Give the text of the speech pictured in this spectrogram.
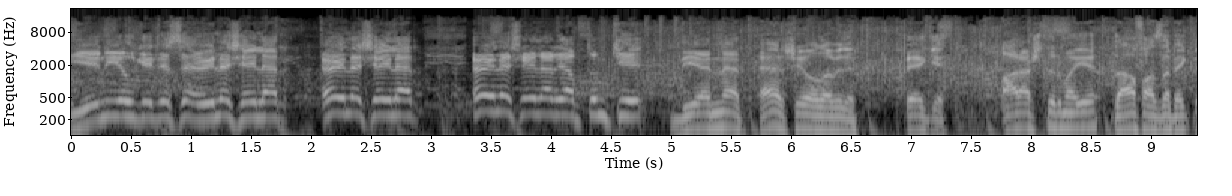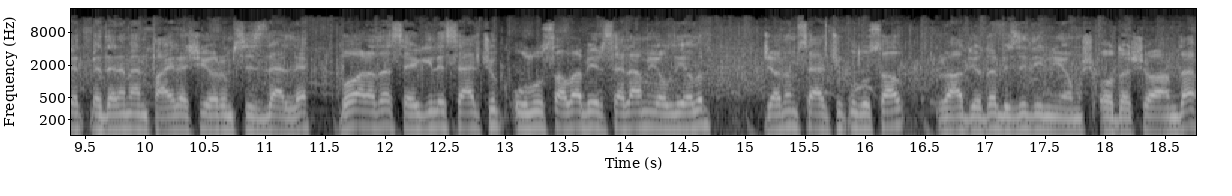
Yeni yıl gecesi öyle şeyler, öyle şeyler, öyle şeyler yaptım ki diyenler her şey olabilir. Peki araştırmayı daha fazla bekletmeden hemen paylaşıyorum sizlerle. Bu arada sevgili Selçuk Ulusal'a bir selam yollayalım. Canım Selçuk Ulusal radyoda bizi dinliyormuş o da şu anda.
